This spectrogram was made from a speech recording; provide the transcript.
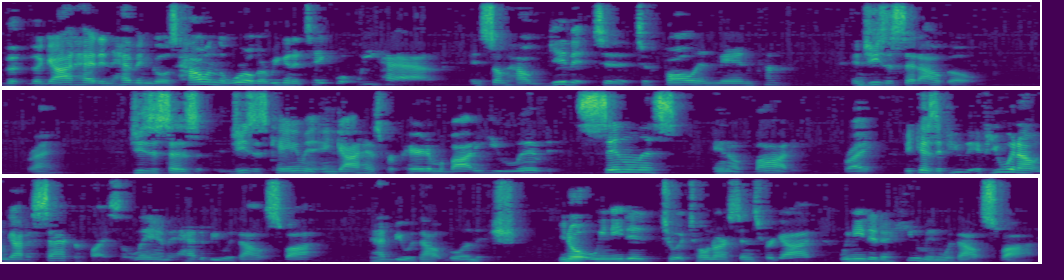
the, the Godhead in heaven goes, How in the world are we going to take what we have and somehow give it to, to fallen mankind? And Jesus said, I'll go. Right? Jesus says, Jesus came and God has prepared him a body. He lived sinless in a body, right? Because if you if you went out and got a sacrifice, a lamb, it had to be without spot, it had to be without blemish. You know what we needed to atone our sins for God? We needed a human without spot,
